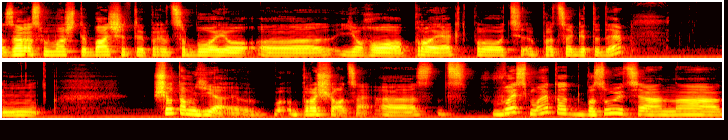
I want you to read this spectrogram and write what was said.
Зараз ви можете бачити перед собою е, його проект про, це GTD. Що там є? Е, Про що це? Е, Весь метод базується на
